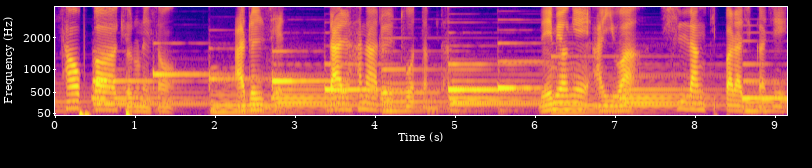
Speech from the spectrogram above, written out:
사업과 결혼해서 아들 셋, 딸 하나를 두었답니다. 네 명의 아이와 신랑 뒷바라지까지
